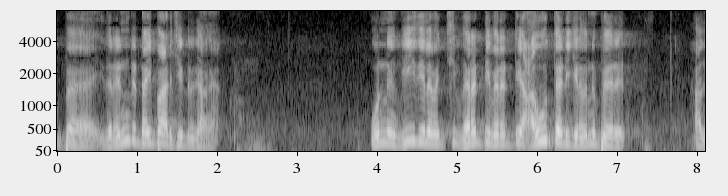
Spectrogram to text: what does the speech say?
இப்போ இது ரெண்டு டைப்பாக அடிச்சிட்டு இருக்காங்க. ஒன்று வீதியில் வச்சு விரட்டி விரட்டி அவுத்து அடிக்கிறதுன்னு பேர். அது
